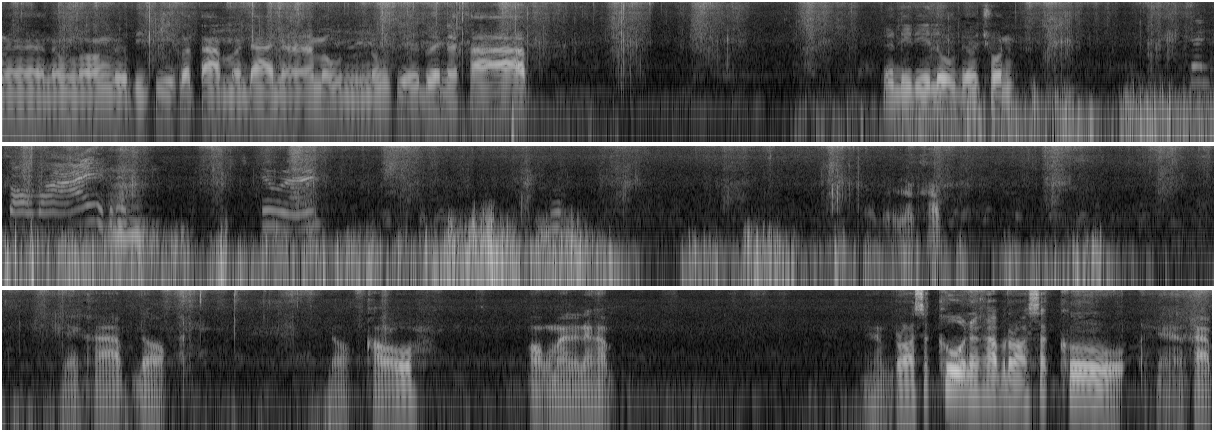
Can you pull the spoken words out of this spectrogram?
อ่าน้องๆ หรือพี่ๆ ก็ตามมาได้นะ มาอุดหนุนน้องเกลด้วยนะครับ เดินดีๆ ลูกเดี๋ยวชน จนต่อไม้อืม ใช่ไหม ไปแล้วครับ นะครับ ดอก ดอกเขาออกมาแล้วนะครับนะครับ รอสักครู่นะครับ รอสักครู่นะครับ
